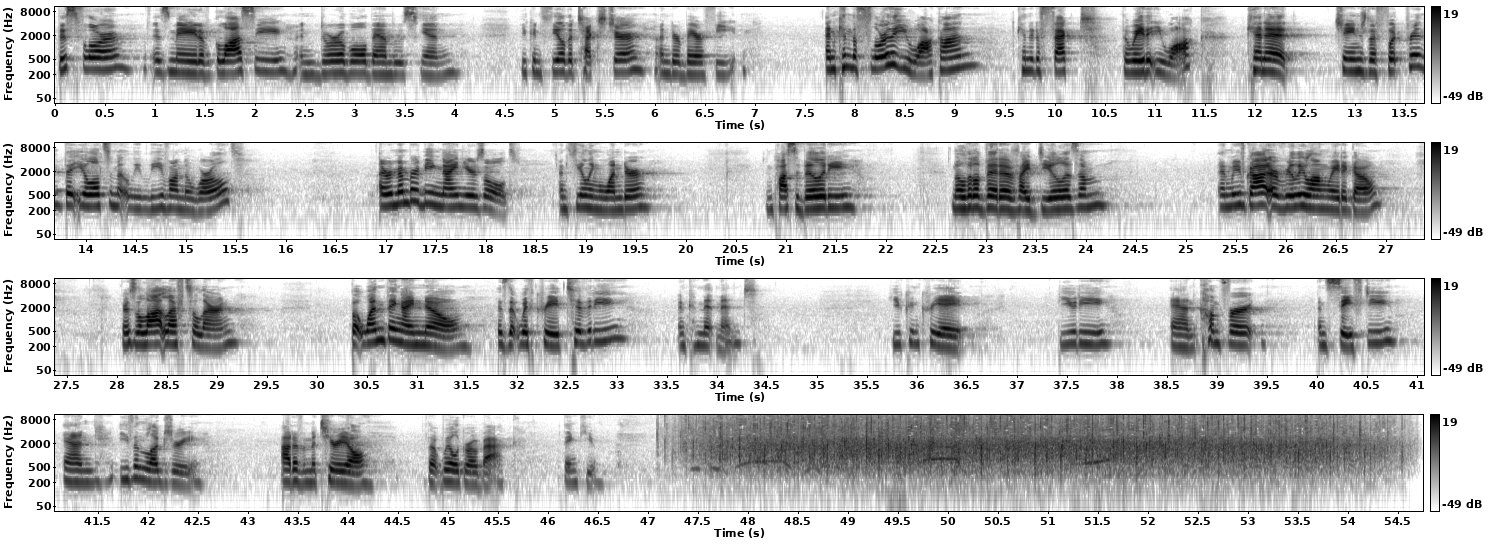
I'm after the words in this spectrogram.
This floor is made of glossy and durable bamboo skin. You can feel the texture under bare feet. And can the floor that you walk on can it affect the way that you walk? Can it change the footprint that you'll ultimately leave on the world? I remember being nine years old and feeling wonder and possibility and a little bit of idealism. And we've got a really long way to go. There's a lot left to learn. But one thing I know is that with creativity and commitment, you can create beauty and comfort and safety and even luxury out of a material that will grow back. Thank you.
